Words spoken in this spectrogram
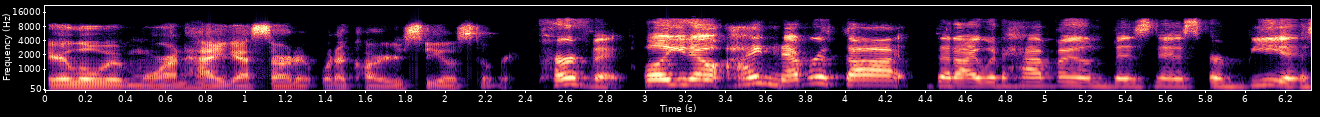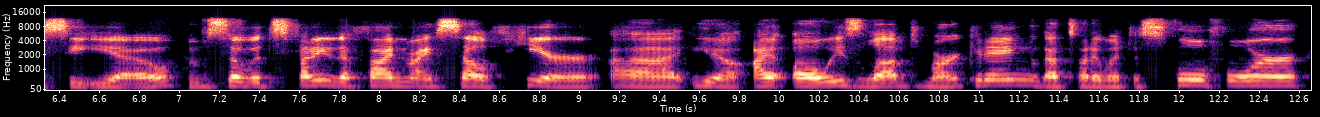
hear a little bit more on how you got started, what I call your CEO story. Perfect. Well, you know, I never thought that I would have my own business or be a CEO. So, it's funny to find myself here. Uh, you know, I always loved marketing. That's what I went to school for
